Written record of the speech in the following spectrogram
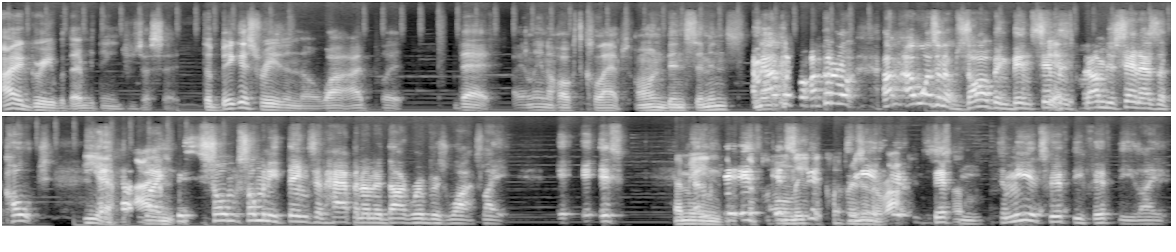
I agree with everything you just said. The biggest reason, though, why I put that Atlanta Hawks collapse on Ben Simmons. I mean, I put, I put it on. I, I wasn't absolving Ben Simmons, but I'm just saying as a coach. yeah, I, like so so many things have happened under Doc Rivers' watch. Like it, it, it's I mean, it's, the phone lead the to Clippers me, and the it's Rockets. 50 so- To me, it's 50 50, like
